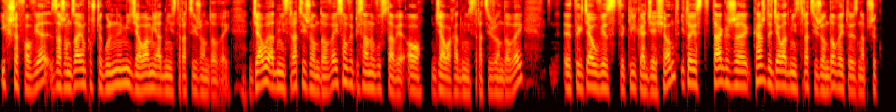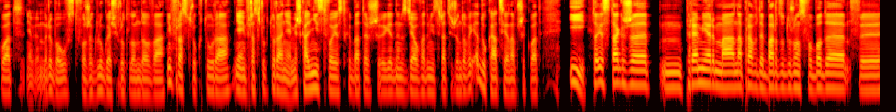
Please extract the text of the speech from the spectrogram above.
ich szefowie zarządzają poszczególnymi działami administracji rządowej. Działy administracji rządowej są wypisane w ustawie o działach administracji rządowej. Y, Tych działów jest kilkadziesiąt i to jest tak, że każdy dział administracji rządowej to jest na przykład, nie wiem, rybołówstwo, żegluga śródlądowa, infrastruktura, nie, infrastruktura nie, mieszkalnictwo jest chyba też jednym z działów administracji rządowej, edukacja na przykład. I to jest tak, że mm, premier ma naprawdę bardzo dużą swobodę w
